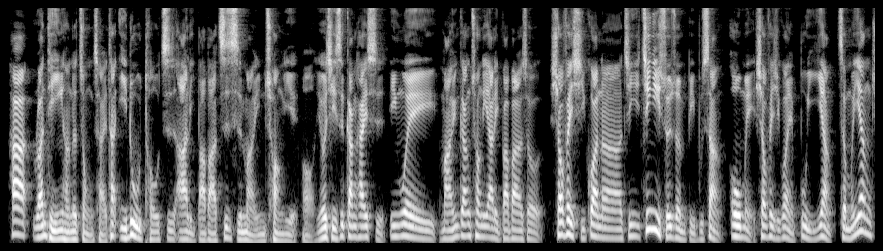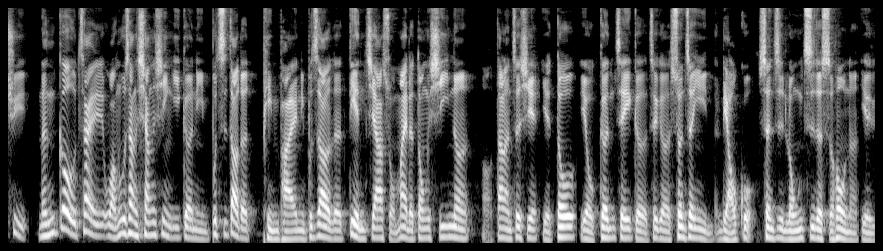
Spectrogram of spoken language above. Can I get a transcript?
他软体银行的总裁，他一路投资阿里巴巴，支持马云创业哦。尤其是刚开始，因为马云刚创立阿里巴巴的时候，消费习惯啊，经经济水准比不上欧美，消费习惯也不一样，怎么样去？能够在网络上相信一个你不知道的品牌、你不知道的店家所卖的东西呢？哦，当然这些也都有跟这个这个孙正义聊过，甚至融资的时候呢，也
